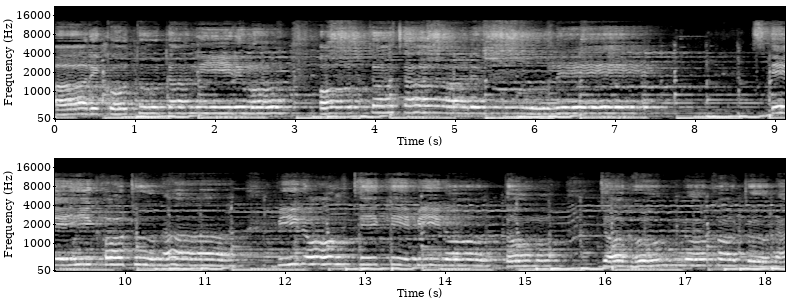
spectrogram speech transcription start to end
আর কতটা নির্ম অত্যাচার বলে, সেই ঘটনা বিরল থেকে বিরলতম জঘন্য ঘটনা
